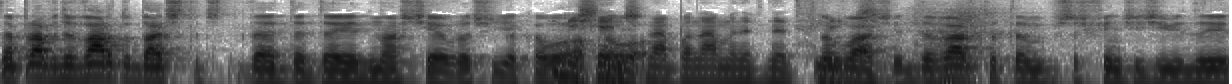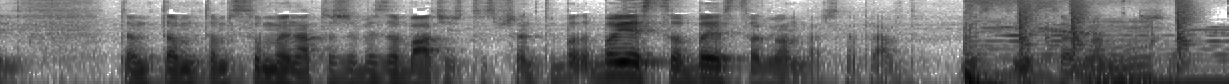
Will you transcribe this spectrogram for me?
naprawdę warto dać te, te, te 11 euro, czyli około... Miesięczny około, abonament w Netflix. No właśnie, warto tam prześwięcić tą, tą, tą sumę na to, żeby zobaczyć te sprzęty, bo, bo jest co, bo jest co oglądać, naprawdę. Jest, jest co oglądać. Mhm.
